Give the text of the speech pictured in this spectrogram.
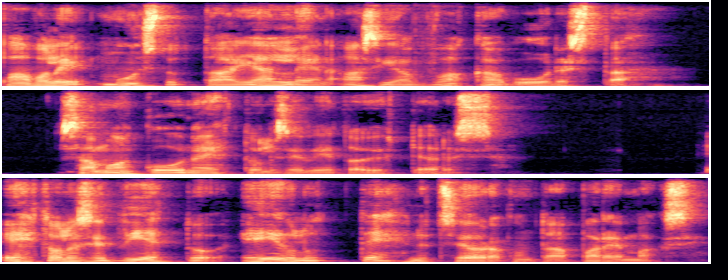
Paavali muistuttaa jälleen asian vakavuudesta, samoin kuin ehtoollisen vieton yhteydessä. Ehtoollisen vietto ei ollut tehnyt seurakuntaa paremmaksi.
